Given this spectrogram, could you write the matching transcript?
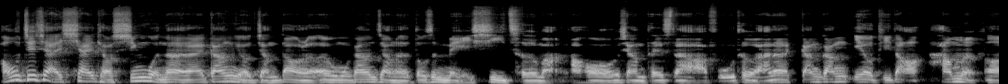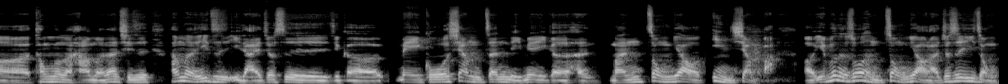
好，接下来下一条新闻呢，来刚刚有讲到了，呃，我们刚刚讲的都是美系车嘛，然后像特斯拉、福特啊，那刚刚也有提到 Hummer，呃，通用的 Hummer，那其实 Hummer 一直以来就是这个美国象征里面一个很蛮重要印象吧。呃，也不能说很重要啦，就是一种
